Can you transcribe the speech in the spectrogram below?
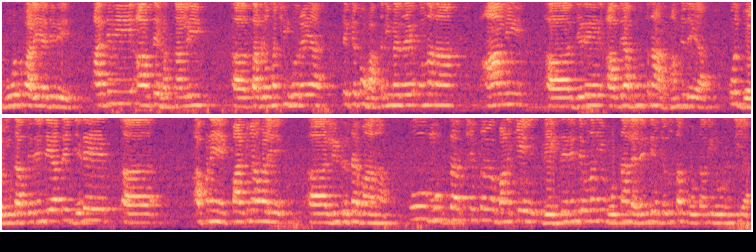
ਵੋਟ ਵਾਲੇ ਆ ਜਿਹੜੇ, ਅੱਜ ਵੀ ਆਪਦੇ ਹੱਕਾਂ ਲਈ ਤਰਲੋ ਮੱਛੀ ਹੋ ਰਹੇ ਆ ਤੇ ਕਿਤੋਂ ਹੱਕ ਨਹੀਂ ਮਿਲ ਰਹੇ, ਉਹਨਾਂ ਨਾਲ ਆਮ ਹੀ ਜਿਹੜੇ ਆਪਦੇ ਆਪ ਨੂੰ ਧਨਾੜ ਸਮਝਦੇ ਆ, ਉਹ ਜ਼ੁਲਮ ਕਰਦੇ ਰਹਿੰਦੇ ਆ ਤੇ ਜਿਹੜੇ ਆਪਣੇ ਪਾਰਟੀਆਂ ਵਾਲੇ ਲੀਡਰ ਸਾਹਿਬਾਨ ਆ, ਉਹ ਮੁਫਤ ਅਰਸ਼ਕ ਬਣ ਕੇ ਵੇਖਦੇ ਰਹਿੰਦੇ, ਉਹਨਾਂ ਦੀਆਂ ਵੋਟਾਂ ਲੈ ਲੈਂਦੇ ਆ, ਜਦੋਂ ਤੱਕ ਵੋਟਾਂ ਦੀ ਲੋੜ ਹੁੰਦੀ ਆ,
